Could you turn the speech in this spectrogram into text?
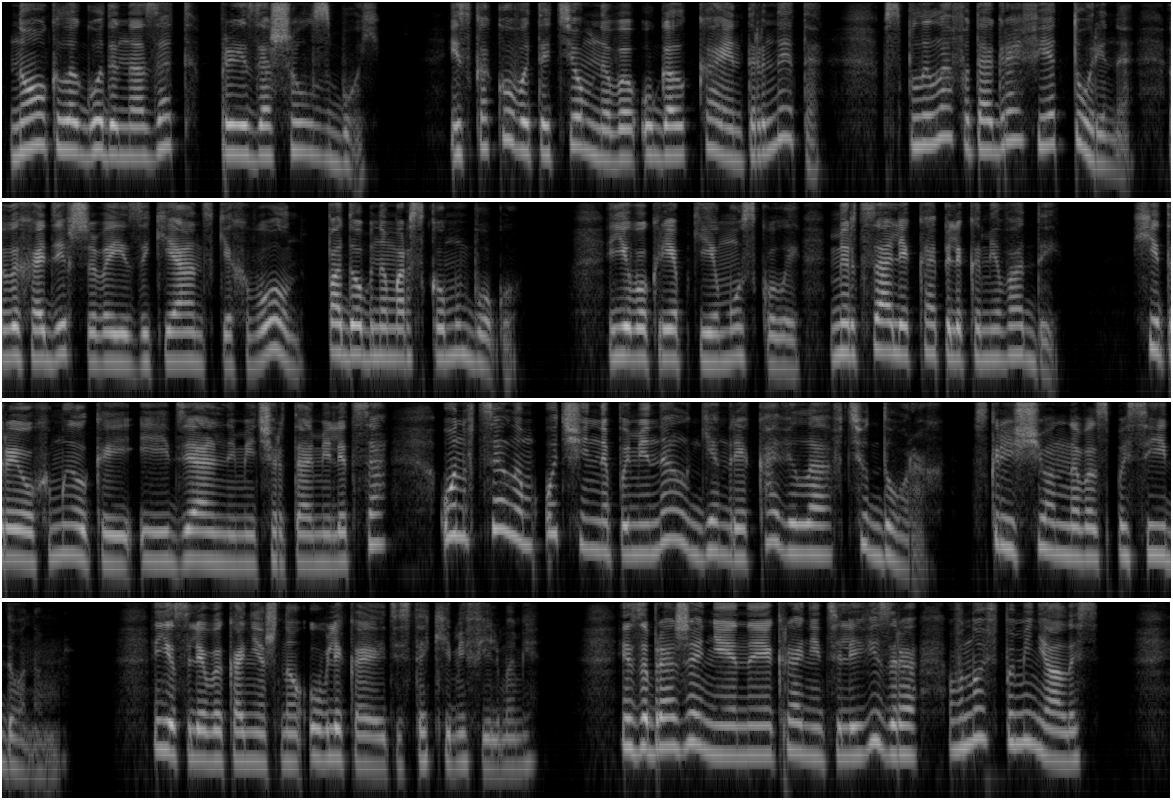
Но около года назад произошел сбой. Из какого-то темного уголка интернета всплыла фотография Торина, выходившего из океанских волн, подобно морскому богу. Его крепкие мускулы мерцали капельками воды. Хитрой ухмылкой и идеальными чертами лица он в целом очень напоминал Генри Кавилла в «Тюдорах», скрещенного с Посейдоном. Если вы, конечно, увлекаетесь такими фильмами. Изображение на экране телевизора вновь поменялось.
